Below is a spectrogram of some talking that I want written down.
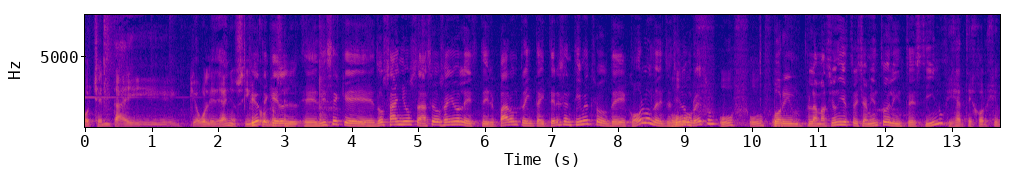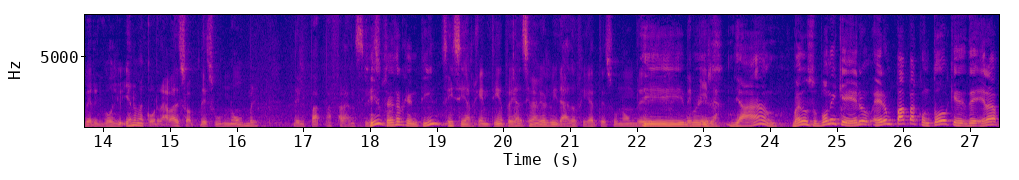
80 y... ¿Qué óvole de años? Cinco, Fíjate no que sé. él, eh, dice que dos años, hace dos años le estirparon 33 centímetros de colon del intestino Uf, grueso Uf, uf, por uf. inflamación y estrechamiento del intestino. Fíjate, Jorge Bergoglio, ya no me acordaba de su, de su nombre, del Papa Francisco. Sí, usted es argentino. Sí, sí, argentino, pero ya se me había olvidado, fíjate, su nombre de, de pues, pila. ya, bueno, supone que era, era un papa con todo que de- era,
